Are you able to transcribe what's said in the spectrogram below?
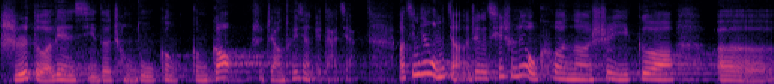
值得练习的程度更更高，是这样推荐给大家。然后今天我们讲的这个七十六课呢，是一个呃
